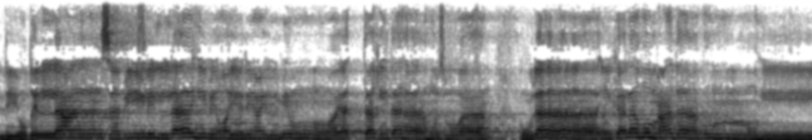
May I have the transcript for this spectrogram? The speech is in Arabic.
ليضل عن سبيل الله بغير علم ويتخذها هزوا. أولئك لهم عذاب مهين.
